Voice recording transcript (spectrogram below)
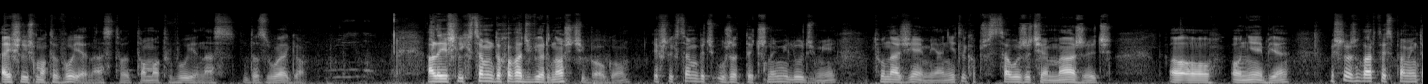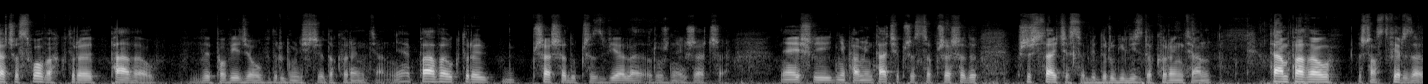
A jeśli już motywuje nas, to, to motywuje nas do złego. Ale jeśli chcemy dochować wierności Bogu, jeśli chcemy być użytecznymi ludźmi tu na ziemi, a nie tylko przez całe życie marzyć o, o niebie, myślę, że warto jest pamiętać o słowach, które Paweł wypowiedział w drugim liście do Koryntian. Nie? Paweł, który przeszedł przez wiele różnych rzeczy. Nie? Jeśli nie pamiętacie, przez co przeszedł, przeczytajcie sobie drugi list do Koryntian. Tam Paweł zresztą stwierdza,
